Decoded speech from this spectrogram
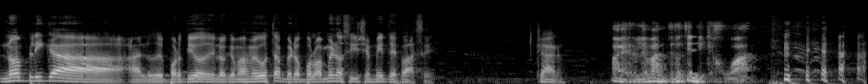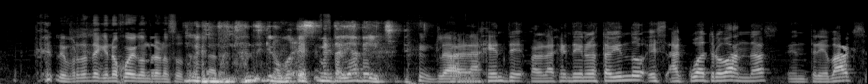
no aplica a, lo deportivo de lo que más me gusta, pero por lo menos Ish Smith es base. Claro. Ah, es relevante, no tiene ni que jugar. Lo importante es que no juegue contra nosotros. Lo importante es, que no juegue. Es mentalidad Belichick. Claro. Para la gente, para la gente que no lo está viendo, es a cuatro bandas entre Bucks,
